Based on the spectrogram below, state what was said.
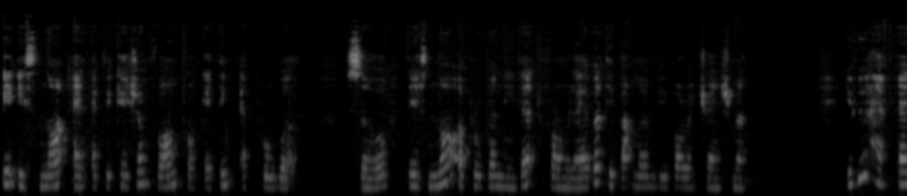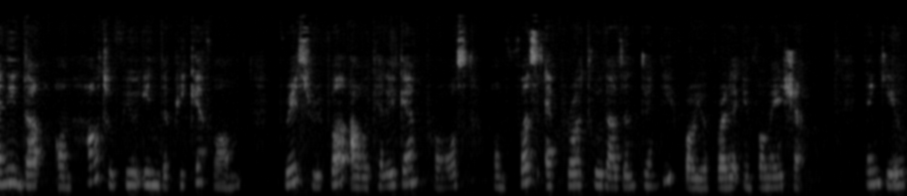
It is not an application form for getting approval, so there is no approval needed from Labor Department before retrenchment. If you have any doubt on how to fill in the PK form, please refer our Telegram post on 1st April 2020 for your further information. Thank you.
